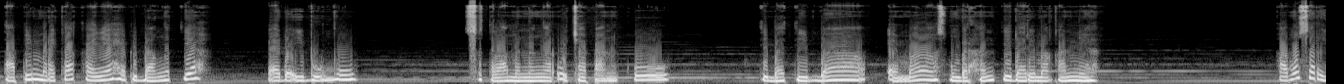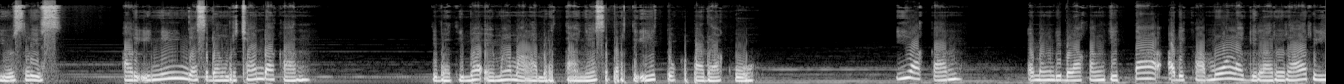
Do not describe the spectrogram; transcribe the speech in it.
tapi mereka kayaknya happy banget ya gak ada ibumu. Setelah mendengar ucapanku, tiba-tiba Emma langsung berhenti dari makannya. Kamu serius, Lis? Kali ini nggak sedang bercanda kan? Tiba-tiba Emma malah bertanya seperti itu kepadaku. Iya kan? Emang di belakang kita adik kamu lagi lari-lari.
